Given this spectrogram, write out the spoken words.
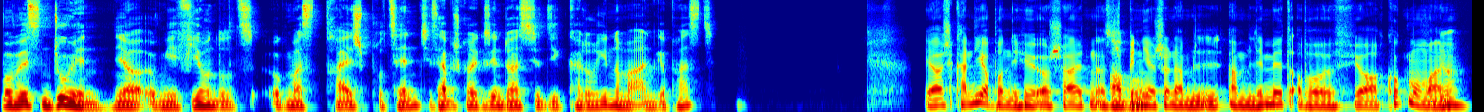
wo willst denn du hin? Ja, irgendwie 400 irgendwas 30 Prozent. Jetzt habe ich gerade gesehen, du hast hier die Kalorien nochmal angepasst. Ja, ich kann die aber nicht höher schalten. Also aber ich bin ja schon am, am Limit, aber ja, gucken wir mal. Ja.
